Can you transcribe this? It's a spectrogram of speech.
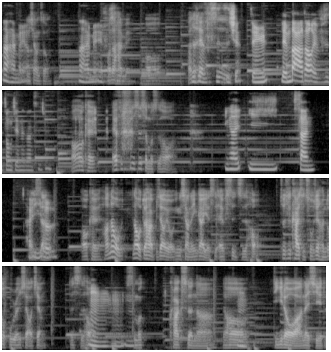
那还没啊。印，象中。那还没 F 哦，四、那还没。哦，反正 F 四之前，等于连霸到 F 四中间那段时间。哦，OK，F 四是什么时候啊？应该一三还一二。13，？OK，好，那我那我对他比较有印象的，应该也是 F 四之后，就是开始出现很多湖人小将的时候，嗯嗯嗯嗯，什么 Clarkson 啊，然后嗯 D'Lo 啊那些的。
